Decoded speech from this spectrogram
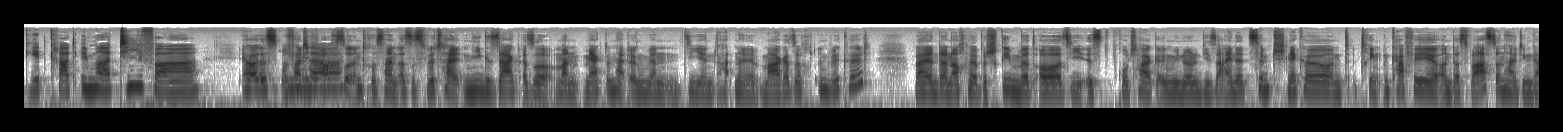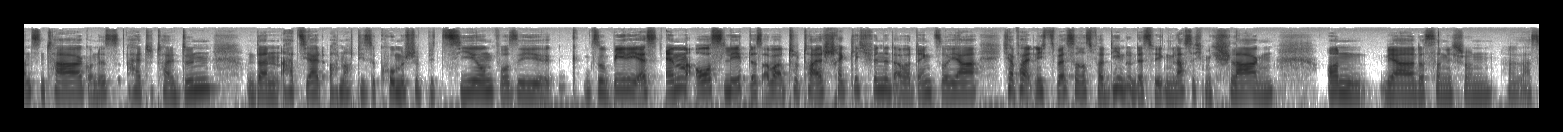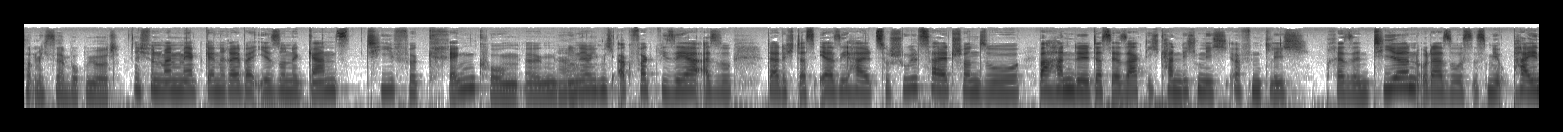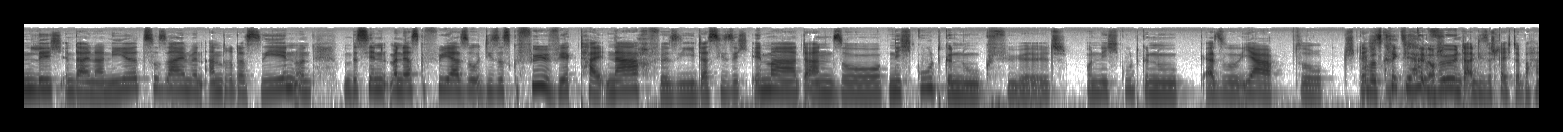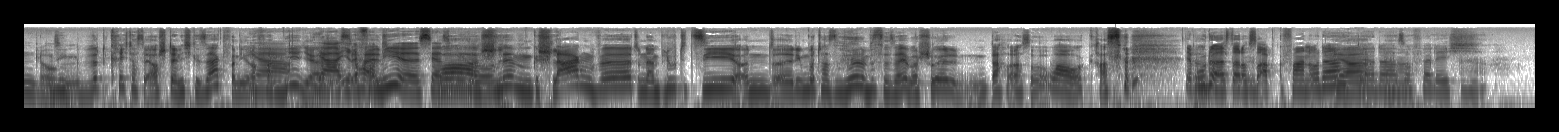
geht gerade immer tiefer ja, aber das runter. fand ich auch so interessant. Also es wird halt nie gesagt. Also man merkt dann halt irgendwann, sie hat eine Magersucht entwickelt, weil dann auch wieder beschrieben wird, oh, sie isst pro Tag irgendwie nur diese eine Zimtschnecke und trinkt einen Kaffee und das war's dann halt den ganzen Tag und ist halt total dünn. Und dann hat sie halt auch noch diese komische Beziehung, wo sie so BDSM auslebt, das aber total schrecklich findet, aber denkt so, ja, ich habe halt nichts Besseres verdient und deswegen lasse ich mich schlagen. Und ja, das fand ich schon, das hat mich sehr berührt. Ich finde, man merkt generell bei ihr so eine ganz tiefe Kränkung irgendwie. Ja. Ne? Ich mich auch gefragt, wie sehr, also dadurch, dass er sie halt zur Schulzeit schon so behandelt, dass er sagt, ich kann dich nicht öffentlich präsentieren oder so. Es ist mir peinlich, in deiner Nähe zu sein, wenn andere das sehen. Und ein bisschen, man das Gefühl, ja, so dieses Gefühl wirkt halt nach für sie, dass sie sich immer dann so nicht gut genug fühlt und nicht gut genug, also ja, so Aber das kriegt sie halt gewöhnt auch, an diese schlechte Behandlung. Sie wird, kriegt das ja auch ständig gesagt von ihrer ja. Familie. Ja, also, ihre halt, Familie ist ja boah, sowieso schlimm, geschlagen wird und dann blutet sie und äh, die Mutter so, ja, du bist ja selber schuld. Und dachte auch so, wow, krass. Der Bruder ist da doch so abgefahren, oder? Ja, Der da aha. so völlig aha.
